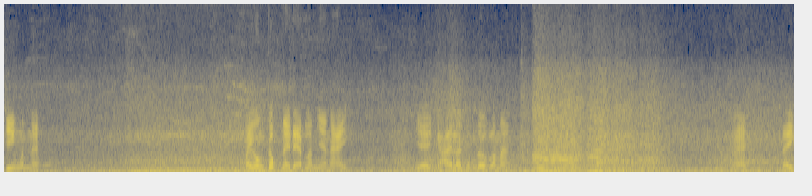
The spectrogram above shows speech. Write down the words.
chiến lắm nè. Mấy con cúp này đẹp lắm nha anh Hải. Về chạy là cũng được lắm á. Nè, đây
